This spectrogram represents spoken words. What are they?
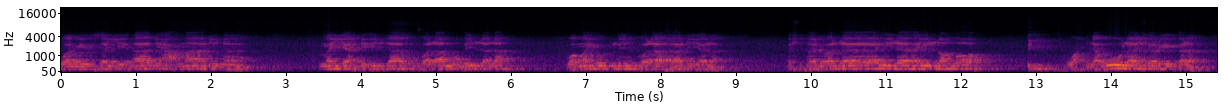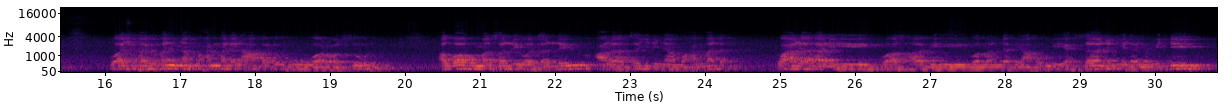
ومن سيئات أعمالنا من يهده الله فلا مضل له ومن يضلل فلا هادي له. أشهد أن لا إله إلا الله وحده لا شريك له وأشهد أن محمدا عبده ورسوله. اللهم صل وسلم على سيدنا محمد وعلى آله وأصحابه ومن تبعهم بإحسان إلى يوم الدين.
